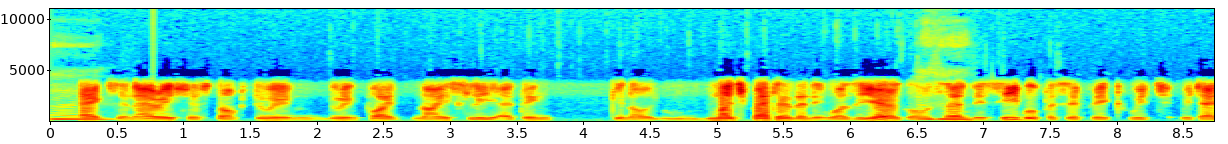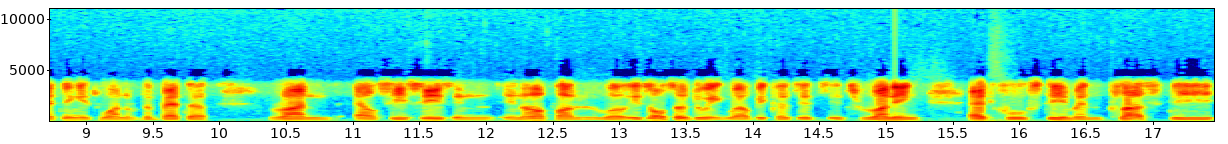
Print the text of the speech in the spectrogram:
Mm. X and AirAsia stocks doing doing quite nicely. I think you know much better than it was a year ago. Mhm. Certainly, Cebu Pacific, which which I think is one of the better run LCCs in in our part of the world, is also doing well because it's it's running at full steam, and plus the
